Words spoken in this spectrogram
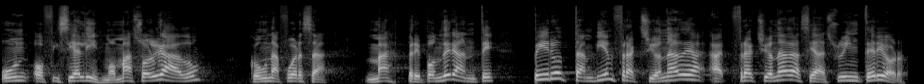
un oficialismo más holgado, con una fuerza más preponderante, pero también fraccionada, fraccionada hacia su interior.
